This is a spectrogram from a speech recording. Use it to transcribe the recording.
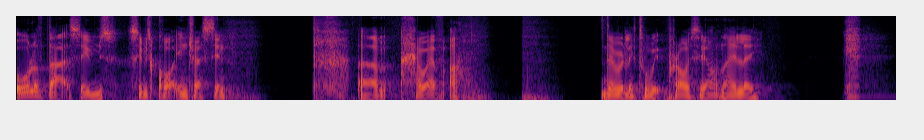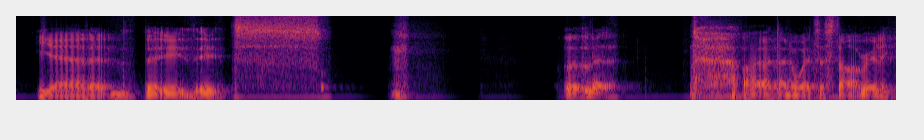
all of that seems seems quite interesting. Um however they're a little bit pricey aren't they lee Yeah, the, the, it, it's. I, I don't know where to start really.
